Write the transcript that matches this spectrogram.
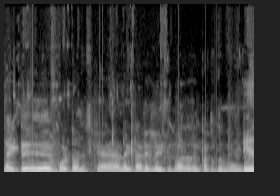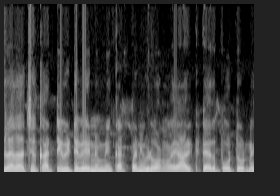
லைட்டு போட்டோன்னு வச்சுக்க லைட் அப்படியே லைட்டு பார்த்து பட்டத்துக்கு போகும் இதுல ஏதாச்சும் கட்டி விட்டு வேணும்னே கட் பண்ணி விடுவாங்களா யாருக்கிட்டயாவது போட்டோன்னு?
